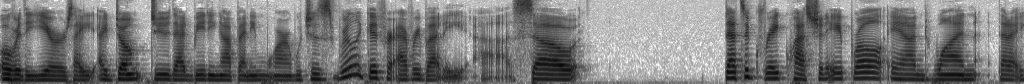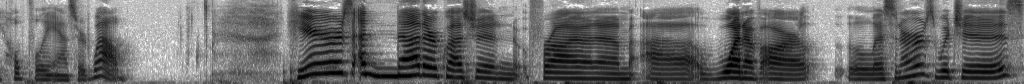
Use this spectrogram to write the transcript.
over the years. I, I don't do that beating up anymore, which is really good for everybody. Uh, so that's a great question, April, and one that I hopefully answered well. Here's another question from uh, one of our listeners, which is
